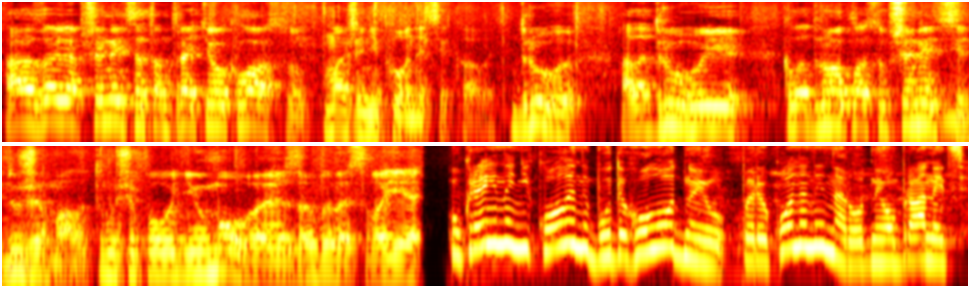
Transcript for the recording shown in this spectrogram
А за пшениця там третього класу майже нікого не цікавить. Другу, але другої, другого класу пшениці дуже мало, тому що погодні умови зробили своє. Україна ніколи не буде голодною, переконаний народний обранець.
